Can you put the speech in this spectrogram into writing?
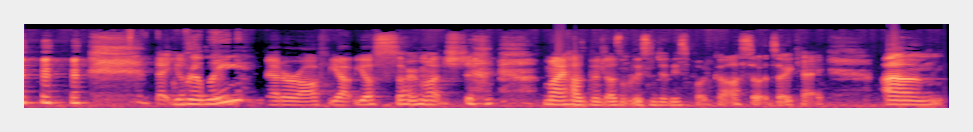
that you're really better off. Yep, you're so much. My husband doesn't listen to this podcast, so it's okay. Um,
